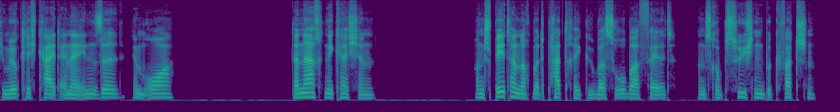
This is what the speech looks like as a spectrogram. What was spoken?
die Möglichkeit einer Insel im Ohr. Danach Nickerchen. Und später noch mit Patrick übers Oberfeld unsere Psychen bequatschen.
